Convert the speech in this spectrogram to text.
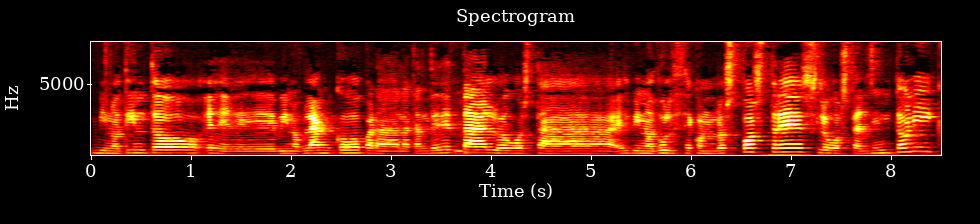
vino tinto, eh, vino blanco para la caldereta, luego está el vino dulce con los postres, luego está el gin tonic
